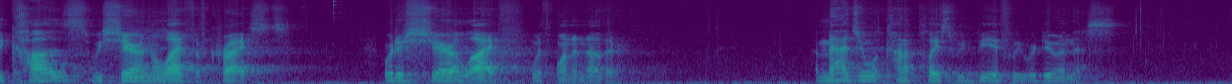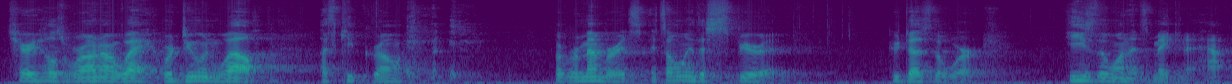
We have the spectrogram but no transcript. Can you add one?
Because we share in the life of Christ, we're to share life with one another. Imagine what kind of place we'd be if we were doing this. Cherry Hills, we're on our way. We're doing well. Let's keep growing. But remember, it's, it's only the Spirit who does the work. He's the one that's making it happen.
